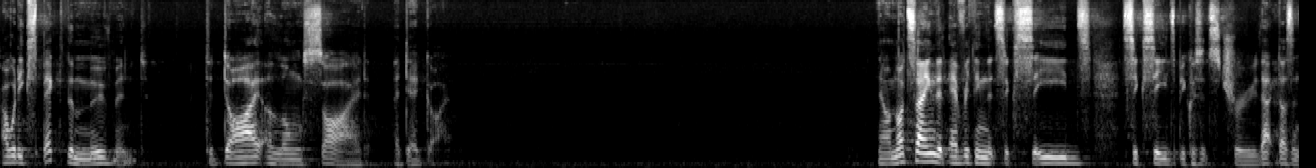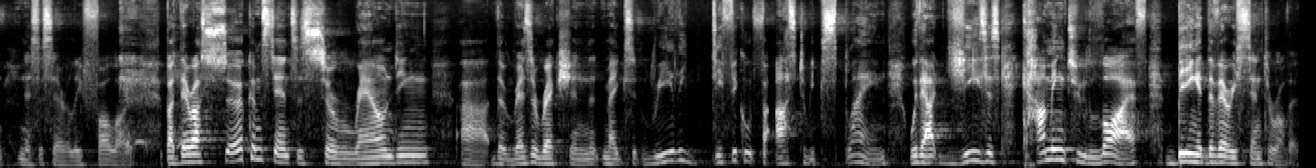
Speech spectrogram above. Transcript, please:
I would expect the movement to die alongside a dead guy. Now, I'm not saying that everything that succeeds succeeds because it's true. That doesn't necessarily follow. But there are circumstances surrounding uh, the resurrection that makes it really difficult for us to explain without Jesus coming to life being at the very center of it.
